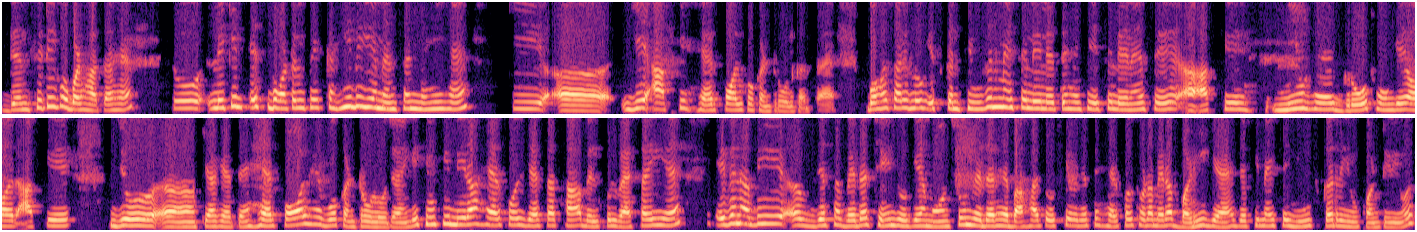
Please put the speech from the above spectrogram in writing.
डेंसिटी को बढ़ाता है। तो लेकिन इस बॉटल पे कहीं भी ये मेंशन नहीं है कि आ, ये आपके हेयर फॉल को कंट्रोल करता है। बहुत सारे लोग इस कंफ्यूजन में इसे ले लेते हैं कि इसे लेने से आपके न्यू हेयर ग्रोथ होंगे और आपके जो आ, क्या कहते हैं हेयर फॉल है वो कंट्रोल हो जाएँगे। क्योंकि मेरा हेयर फॉल जैसा था बिल्कुल वैसा ही है। इवन अभी जैसा वेदर चेंज हो गया मानसून वेदर है बाहर तो उसकी वजह से हेयर फॉल थोड़ा मेरा बढ़ ही गया है जबकि मैं इसे यूज़ कर रही हूँ कंटिन्यूस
